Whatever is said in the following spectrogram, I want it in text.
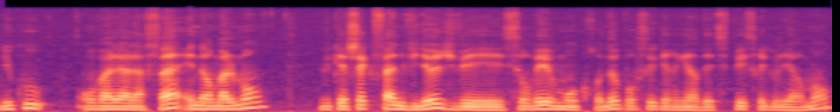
Du coup, on va aller à la fin et normalement, vu qu'à chaque fin de vidéo, je vais surveiller mon chrono pour ceux qui regardent Dead Space régulièrement.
